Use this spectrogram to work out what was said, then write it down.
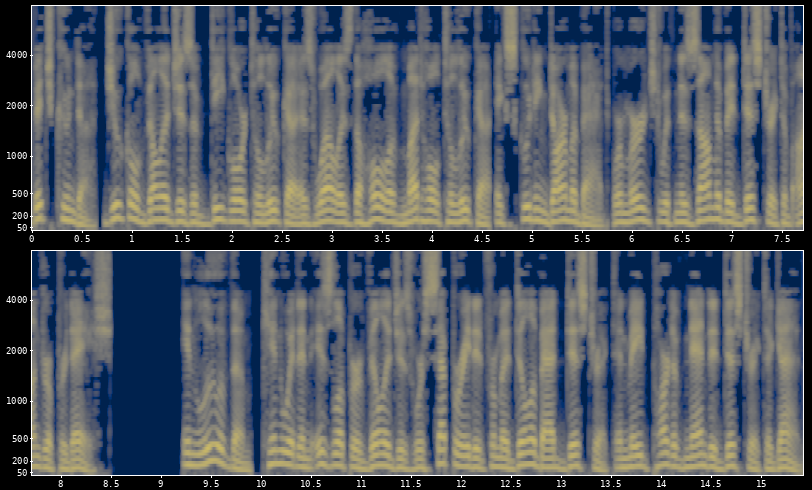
Bichkunda, Jukal villages of Deglur Taluka as well as the whole of Mudhol Taluka excluding Dharmabad were merged with Nizamabad district of Andhra Pradesh. In lieu of them, Kinwat and Islapur villages were separated from Adilabad district and made part of Nanded district again.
